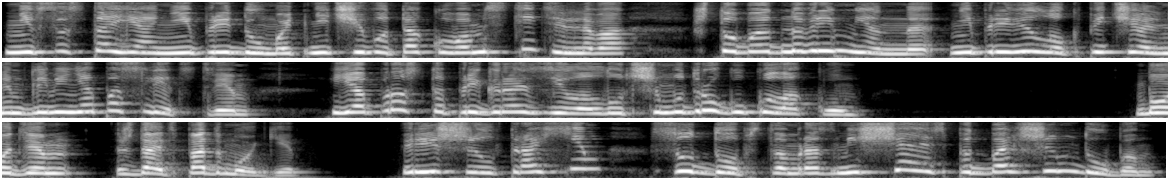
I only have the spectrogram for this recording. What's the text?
Не в состоянии придумать ничего такого мстительного, чтобы одновременно не привело к печальным для меня последствиям, я просто пригрозила лучшему другу кулаком. «Будем ждать подмоги», – решил Трохим, с удобством размещаясь под большим дубом.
